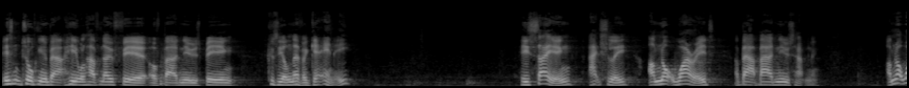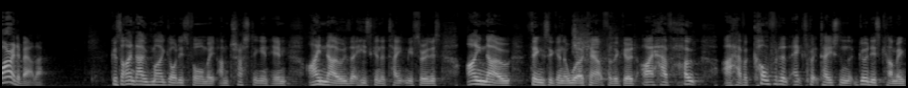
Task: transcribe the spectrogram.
isn't talking about he will have no fear of bad news being because he'll never get any. He's saying, actually, I'm not worried about bad news happening. I'm not worried about that. Because I know my God is for me. I'm trusting in Him. I know that He's going to take me through this. I know things are going to work out for the good. I have hope. I have a confident expectation that good is coming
